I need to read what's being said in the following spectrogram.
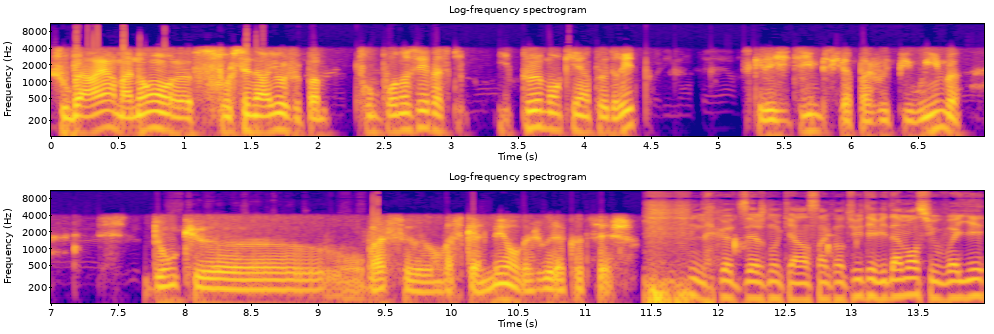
Je joue Barrère. Maintenant, euh, sur le scénario, je ne vais pas me- trop me prononcer parce qu'il il peut manquer un peu de rythme, ce qui est légitime puisqu'il n'a pas joué depuis Wim. Donc euh, on, va se, calmer, on va jouer la côte sèche. la côte sèche donc à 1,58. Évidemment, si vous voyez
